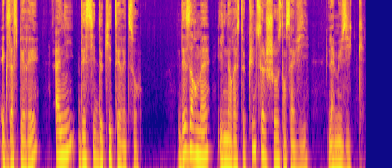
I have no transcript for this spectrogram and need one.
Exaspéré, Annie décide de quitter Rezzo. Désormais, il ne reste qu'une seule chose dans sa vie, la musique.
